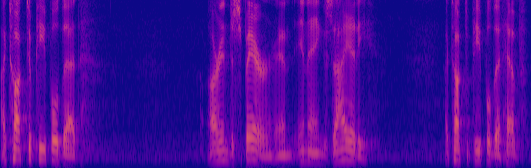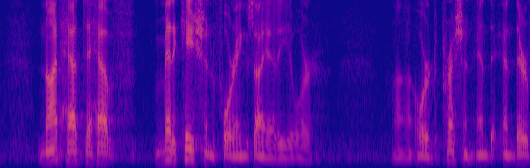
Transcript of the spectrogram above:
I talk to people that are in despair and in anxiety I talk to people that have not had to have medication for anxiety or, uh, or depression, and, and they're,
